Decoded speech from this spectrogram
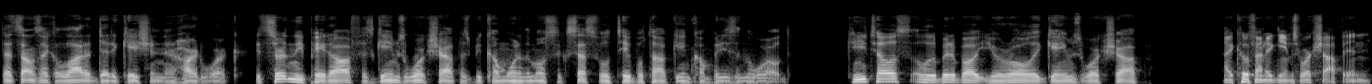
That sounds like a lot of dedication and hard work. It certainly paid off as Games Workshop has become one of the most successful tabletop game companies in the world. Can you tell us a little bit about your role at Games Workshop? I co founded Games Workshop in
